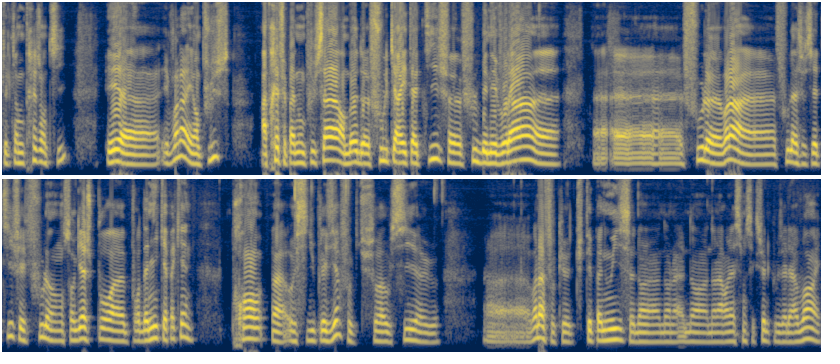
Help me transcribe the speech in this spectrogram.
quelqu'un de très gentil, et, euh, et, voilà. Et en plus, après, fais pas non plus ça en mode full caritatif, euh, full bénévolat. Euh, full, euh, voilà, full associatif et full, on s'engage pour, pour Danny Kapaken. Prends aussi du plaisir, faut que tu sois aussi. voilà, faut que tu t'épanouisses dans la, dans, la, relation sexuelle que vous allez avoir et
